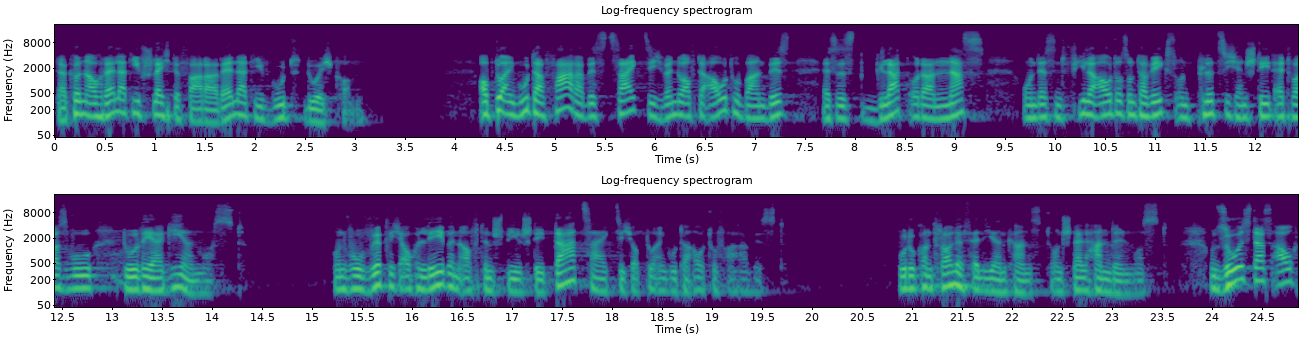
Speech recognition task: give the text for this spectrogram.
Da können auch relativ schlechte Fahrer relativ gut durchkommen. Ob du ein guter Fahrer bist, zeigt sich, wenn du auf der Autobahn bist, es ist glatt oder nass und es sind viele Autos unterwegs und plötzlich entsteht etwas, wo du reagieren musst und wo wirklich auch Leben auf dem Spiel steht. Da zeigt sich, ob du ein guter Autofahrer bist, wo du Kontrolle verlieren kannst und schnell handeln musst. Und so ist das auch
